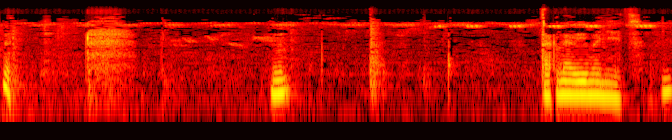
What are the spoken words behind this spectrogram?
hm? tak nevíme nic. Hm?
